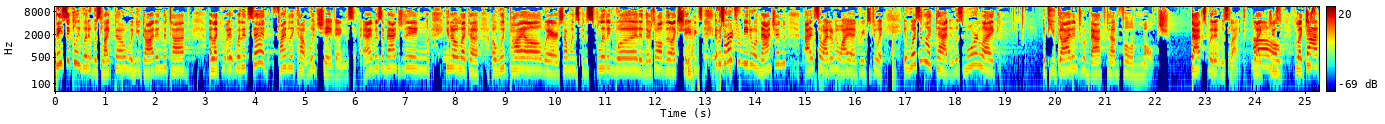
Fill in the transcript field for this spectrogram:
Basically, what it was like though, when you got in the tub, uh, like when it said finally cut wood shavings, I was imagining, you know, like a, a wood pile where someone's been splitting wood and there's all the like shavings. It was hard for me to imagine, I, so I don't know why I agreed to do it. It wasn't like that. It was more like if you got into a bathtub full of mulch. That's what it was like. Like oh, just like just that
